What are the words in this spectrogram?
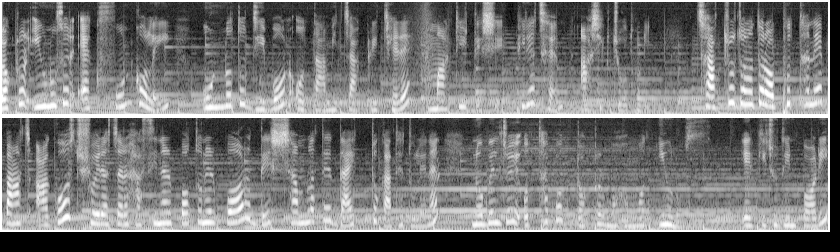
ডক্টর ইউনুসের এক ফোন কলেই উন্নত জীবন ও দামি চাকরি ছেড়ে মাটির দেশে ফিরেছেন আশিক চৌধুরী। ছাত্র জনতার অভ্যুত্থানে পাঁচ আগস্ট স্বৈরাচার হাসিনার পতনের পর দেশ সামলাতে দায়িত্ব কাঁধে তুলে নেন নোবেলজয়ী অধ্যাপক ডক্টর মোহাম্মদ ইউনুস। এর কিছুদিন পরই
